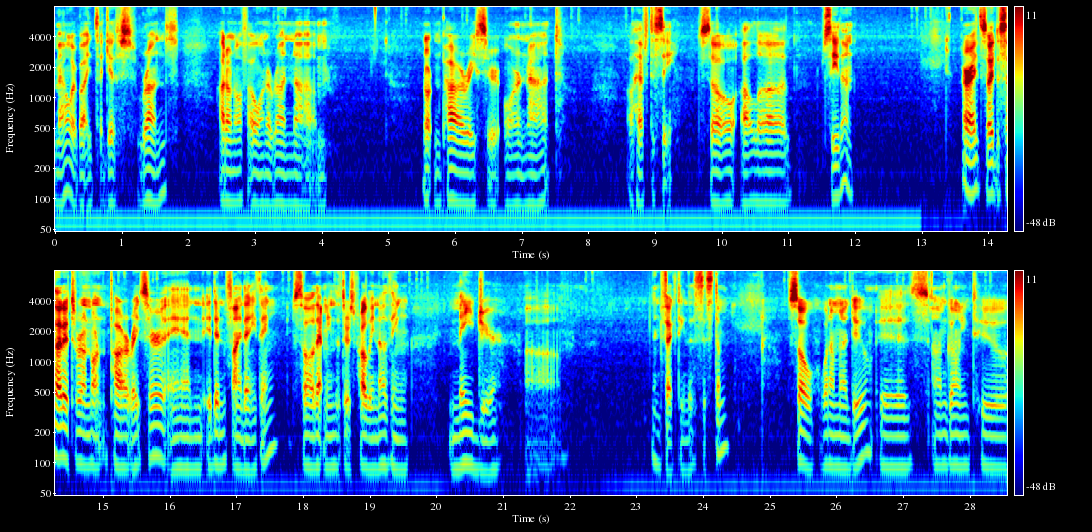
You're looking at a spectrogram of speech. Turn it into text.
Malwarebytes I guess runs. I don't know if I want to run um, Norton Power Eraser or not. I'll have to see. So I'll uh, see then. Alright, so I decided to run Norton Power Eraser and it didn't find anything so that means that there's probably nothing major uh, infecting the system. So what I'm going to do is I'm going to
